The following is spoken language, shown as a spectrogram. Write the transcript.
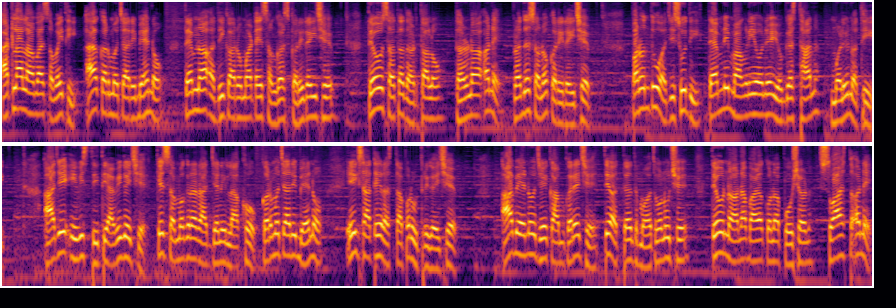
આટલા લાંબા સમયથી આ કર્મચારી બહેનો તેમના અધિકારો માટે સંઘર્ષ કરી રહી છે. તેઓ સતત હડતાલો, ધરણા અને પ્રદર્શનો કરી રહી છે. પરંતુ હજી સુધી તેમની માંગણીઓને યોગ્ય સ્થાન મળ્યું નથી. આજે એવી સ્થિતિ આવી ગઈ છે કે સમગ્ર રાજ્યની લાખો કર્મચારી બહેનો એકસાથે રસ્તા પર ઉતરી ગઈ છે. આ બહેનો જે કામ કરે છે તે અત્યંત મહત્વનું છે. તેઓ નાના બાળકોના પોષણ, સ્વાસ્થ્ય અને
